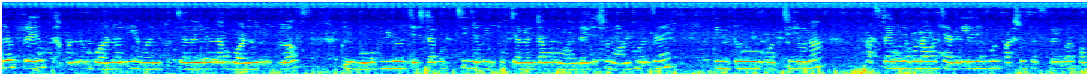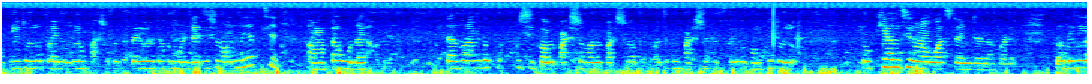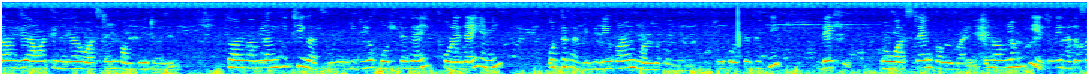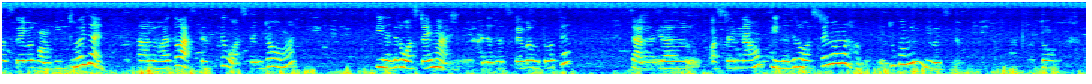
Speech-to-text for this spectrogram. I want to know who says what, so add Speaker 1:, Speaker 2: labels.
Speaker 1: Hello friends আমার নাম বর্ণালী, আমার ইউটিউব চ্যানেলের নাম বর্ণালী ব্লগস আমি বহুদিন ধরে চেষ্টা করছি যাতে ইউটিউব চ্যানেলটা আমার মনিটাইজেশন অন হয়ে যায়, কিন্তু হচ্ছিল না। ফার্স্ট টাইম যখন আমার চ্যানেলে যখন পাঁচশো সাবস্ক্রাইবার কমপ্লিট হলো, তো আমি ভাবলাম পাঁচশো সাবস্ক্রাইবারে তো এখন মনিটাইজেশন অন হয়ে যাচ্ছে, তো আমারটাও বোধহয় হবে। তারপর আমি তো খুব খুশি কবে পাঁচশো হবে পাঁচশো হবে যখন পাঁচশো সাবস্ক্রাইবার কমপ্লিট হলো, তো খেয়াল ছিল না ওয়াচ টাইমটার ব্যাপারে। তো দেখলাম যে আমার তিন হাজার ওয়াচ টাইম কমপ্লিট হয়নি তো আমি ভাবলাম কি ঠিক আছে, আমি ভিডিও করতে যাই, করে যাই আমি, করতে থাকি ভিডিও করা আমি বন্ধ করব না। ভিডিও করতে থাকি, দেখি ওয়াচ টাইম কবে পাইনি আমি ভাবলাম কি, যদি হাজার সাবস্ক্রাইবার কমপ্লিট হয়ে যায়, তাহলে হয়তো আস্তে আস্তে ওয়াচ টাইমটাও আমার তিন হাজার ওয়াচ টাইমে আসবে। হাজার সাবস্ক্রাইবার হতে হতে চার হাজার ওয়াচ টাইম না হোক, তিন হাজার ওয়াচ টাইম আমার হবে, এটুকু আমি ভেবেছিলাম।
